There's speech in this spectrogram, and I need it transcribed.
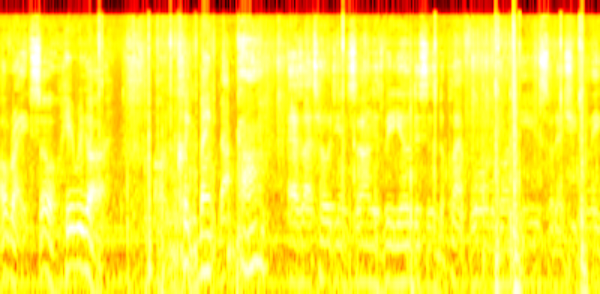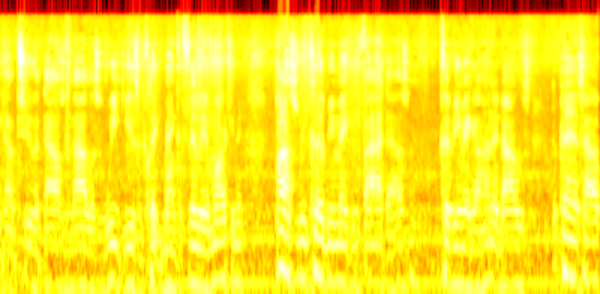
Alright, so here we are on clickbank.com as I told you in this video, this is the platform we're going to use so that you can make up to a thousand dollars a week using ClickBank affiliate marketing. Possibly could be making five thousand, could be making a hundred dollars. Depends how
